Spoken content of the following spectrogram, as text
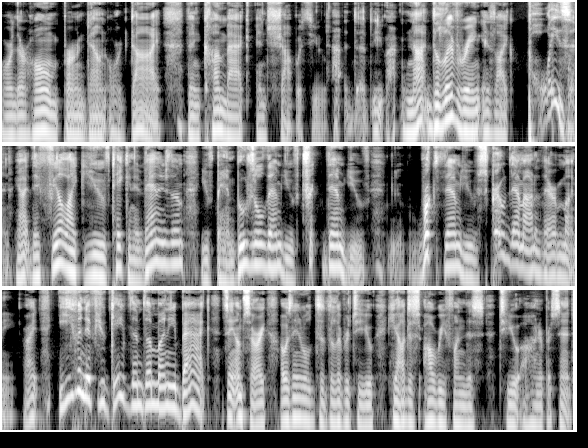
or their home burn down or die than come back and shop with you. Uh, not delivering is like poison. Yeah, they feel like you've taken advantage of them, you've bamboozled them, you've tricked them, you've rooked them, you've screwed them out of their money, right? Even if you gave them the money back, saying, I'm sorry, I wasn't able to deliver to you. Here, I'll just, I'll refund this to you 100%.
